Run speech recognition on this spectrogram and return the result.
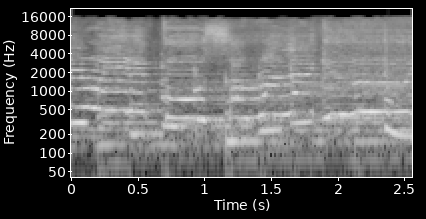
been waiting for someone like you.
